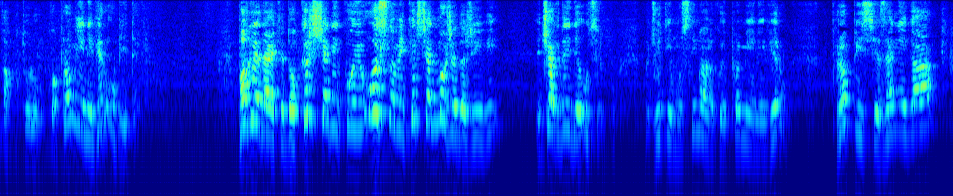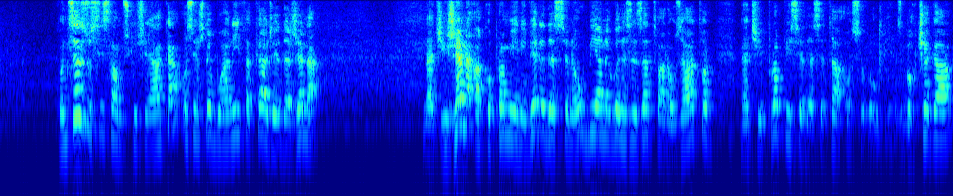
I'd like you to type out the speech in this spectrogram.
faktulu. Ko promijeni vjeru, ubijte ga. Pogledajte, do kršćani koji u osnovi kršćan može da živi i čak da ide u crkvu. Međutim, musliman koji promijeni vjeru, propis je za njega koncenzus islamskih učenjaka, osim što je Buhanifa kaže da žena, znači žena ako promijeni vjeru da se ne ubija nego da se zatvara u zatvor, znači propis je da se ta osoba ubije. Zbog čega?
